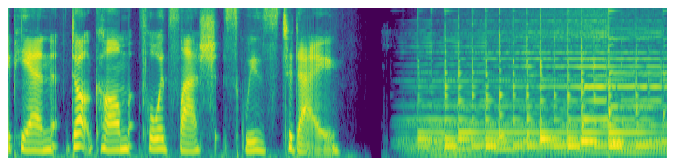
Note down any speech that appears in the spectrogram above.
nordvpn.com forward slash squiz today.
